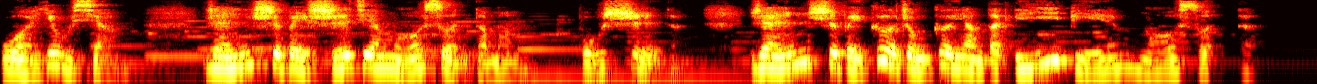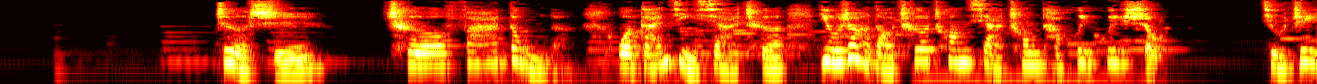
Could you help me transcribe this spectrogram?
我又想，人是被时间磨损的吗？不是的，人是被各种各样的离别磨损的。这时，车发动了，我赶紧下车，又绕到车窗下冲他挥挥手。就这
